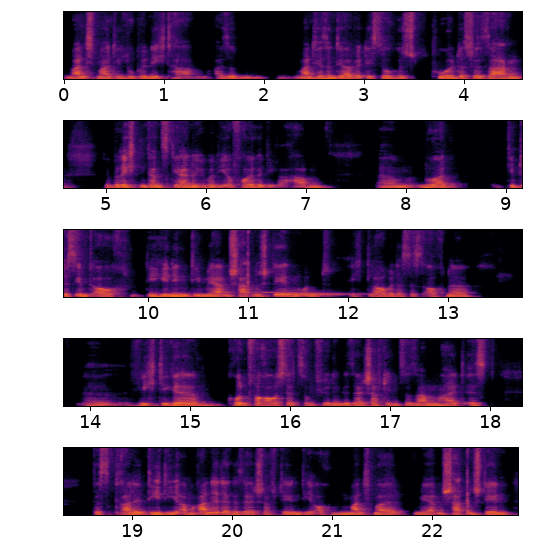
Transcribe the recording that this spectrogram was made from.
manchmal die Lupe nicht haben. Also manche sind ja wirklich so gespult, dass wir sagen, wir berichten ganz gerne über die Erfolge, die wir haben. Ähm, nur gibt es eben auch diejenigen, die mehr im Schatten stehen. Und ich glaube, das ist auch eine äh, wichtige Grundvoraussetzung für den gesellschaftlichen Zusammenhalt ist, dass gerade die, die am Rande der Gesellschaft stehen, die auch manchmal mehr im Schatten stehen,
